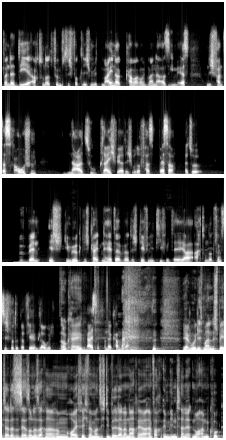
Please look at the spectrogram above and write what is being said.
von der D850 verglichen mit meiner Kamera, mit meiner A7S und ich fand das Rauschen nahezu gleichwertig oder fast besser. Also wenn ich die Möglichkeiten hätte, würde ich definitiv mit der ja 850 fotografieren, glaube ich. Okay. Ich bin begeistert von der Kamera. ja gut, ich meine, später, das ist ja so eine Sache, ähm, häufig, wenn man sich die Bilder dann nachher einfach im Internet nur anguckt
